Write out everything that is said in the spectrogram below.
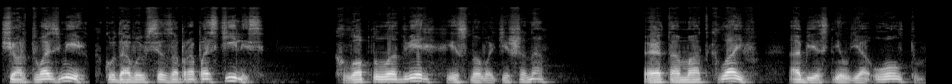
Черт возьми, куда вы все запропастились?» Хлопнула дверь, и снова тишина. «Это Мат Клайв», — объяснил я Уолту.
